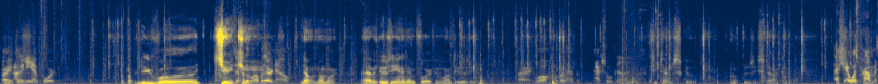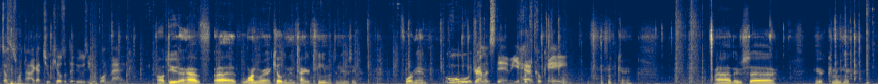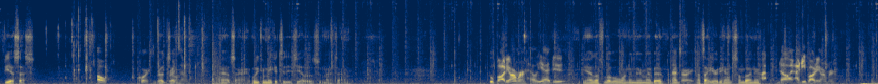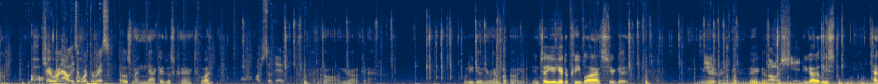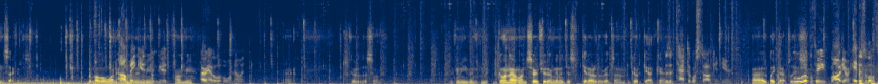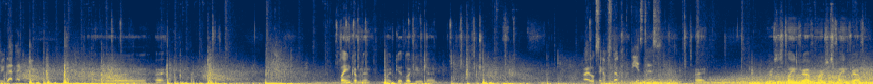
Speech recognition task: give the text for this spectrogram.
Alright, I'm gonna need M4. Leroy Is there Jenkins. another one over there? No. No, no more. I have an Uzi and an M4 if you want the Uzi. Well, I'd rather have an actual gun. Two times scope. Oh, Uzi stock. Actually, I was proud of myself this one time. I got two kills with the Uzi with one mag. Oh, dude, I have uh, one where I killed an entire team with an Uzi. Four man. Ooh, adrenaline stim. Yeah, cocaine. okay. Uh, there's, uh, here, come in here. VSS. Oh, of course. Red zone. Red zone. That's alright. We can make it to these yellows in that time. Ooh, body armor? Hell yeah, dude. Yeah, I left level one in there, my bad. That's alright. I thought you already had some by now. I, no, I, I need body armor. Oh, Should I run out? Is it worth the risk? that was my neck I just cracked. What? I'm so dead. Oh, you're okay. What are you doing? You're running? Oh, until you hear the pre-blast, you're good. You Yeah, hear you're right. There you go. Oh shit. You got at least 10 seconds. Level 1 I'll helmet make it. me, I'm good. on me. I already have a level one helmet. Alright. Let's go to this one. We can even go in that one, search it. I'm gonna just get out of the red zone. Go to Gatka. There's a tactical stock in here. Uh, I'd like that, please. Ooh, level three body armor. Hey, there's a level three backpack in here. Uh, alright. Plane coming in. Get lucky with that. All right, looks like I'm stuck with the VS test. Alright. Where's this plane driving? Where's this plane driving?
